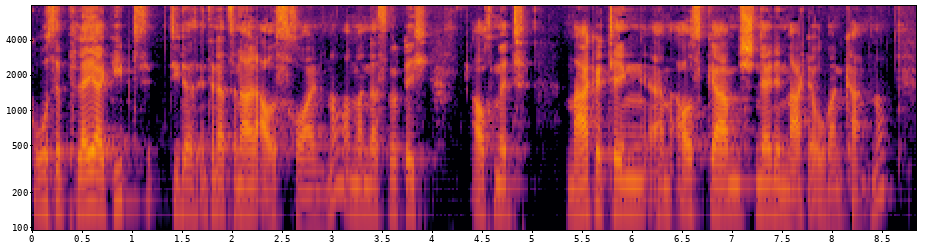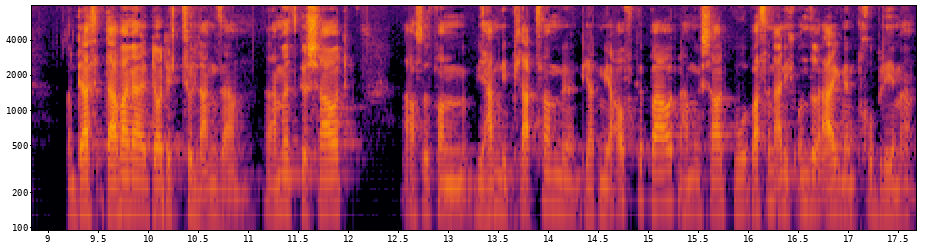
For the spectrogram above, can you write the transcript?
große Player gibt, die das international ausrollen. Ne? Und man das wirklich auch mit Marketing-Ausgaben ähm, schnell den Markt erobern kann. Ne? Und das, da waren wir halt deutlich zu langsam. Dann haben wir uns geschaut, auch so vom, wir haben die Plattform, die hatten wir aufgebaut und haben geschaut, wo, was sind eigentlich unsere eigenen Probleme.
